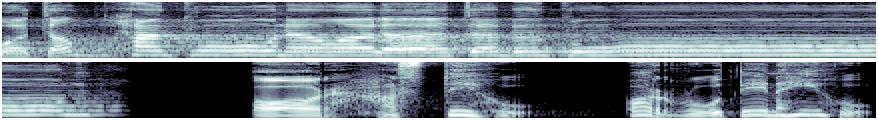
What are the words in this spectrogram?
وتضحكون ولا تبكون اور ہنستے ہو اور روتے نہیں ہو۔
